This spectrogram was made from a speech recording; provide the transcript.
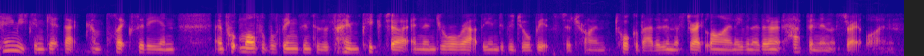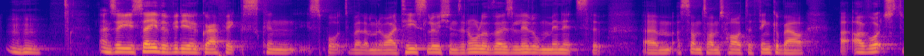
team, you can get that complexity and, and put multiple things into the same picture and then draw out the individual bits to try and talk about it in a straight line, even though they don't happen in a straight line. Mm-hmm. And so you say the video graphics can support development of IT solutions and all of those little minutes that um, are sometimes hard to think about. I've watched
